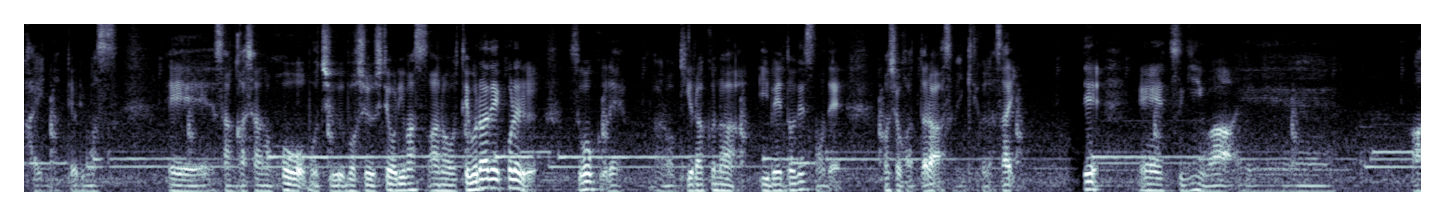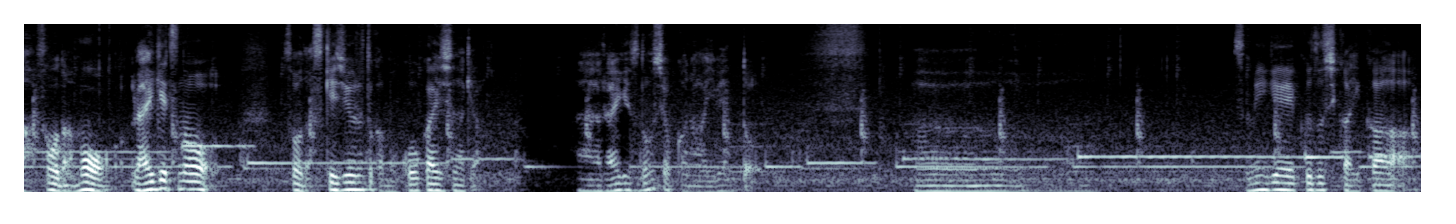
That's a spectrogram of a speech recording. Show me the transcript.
会になっております。えー参加者の方を募集募集しております。あの、手ぶらで来れる、すごくね、あの、気楽なイベントですので、もしよかったら遊びに来てください。で、えー次は、えーあ、そうだ、もう来月の、そうだ、スケジュールとかも公開しなきゃ。あー来月どうしようかな、イベント。うーん。積みゲー崩し会か、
